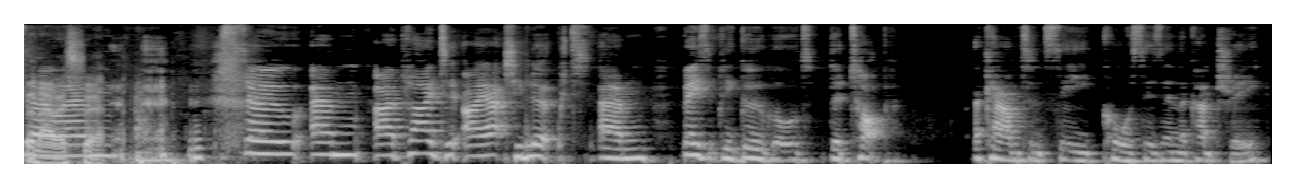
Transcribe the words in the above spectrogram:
so, um, so um, I applied to, I actually looked, um, basically Googled the top accountancy courses in the country.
